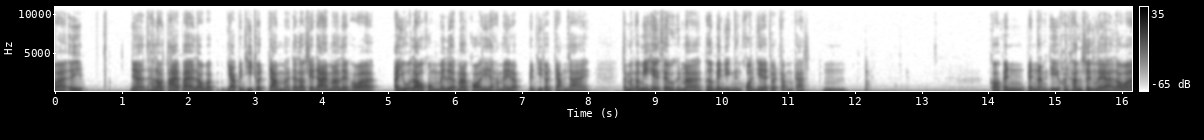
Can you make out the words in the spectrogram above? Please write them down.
ว่า เอ้ย เนี่ย ถ้าเราตายไปเราแบบอยากเป็นที่จดจำอะแต่เราเสียดายมากเลยเพราะว่า อายุเราคงไม่เหลือมากพอที่จะทำให้แบบเป็นที่จดจำได้ แต่มันก็มีเฮเซลขึ้นมา เพิ่มเป็นอีกหนึ่งคนที่จะจดจำกัส อืม ก็เป็นเป็นหนังที่ค่อนข้างซึ้งเลยอะเราว่า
